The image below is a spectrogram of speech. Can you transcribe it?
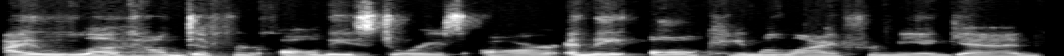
I love how different all these stories are, and they all came alive for me again.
